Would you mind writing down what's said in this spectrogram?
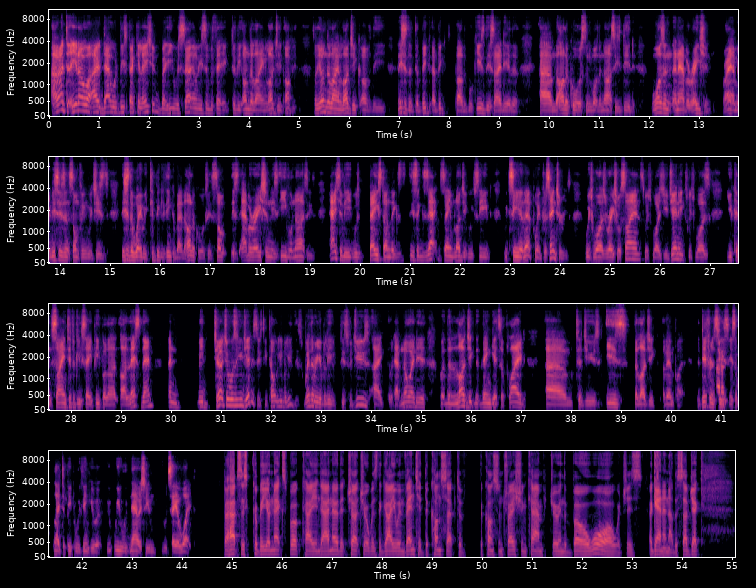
I, you know, I, that would be speculation, but he was certainly sympathetic to the underlying logic of it. So the underlying logic of the, and this is the, the big, a big part of the book, is this idea that um, the Holocaust and what the Nazis did wasn't an aberration right? I mean, this isn't something which is this is the way we typically think about the Holocaust. It's so this aberration, these evil Nazis. Actually, it was based on the, this exact same logic we've seen we'd seen at that point for centuries, which was racial science, which was eugenics, which was you can scientifically say people are, are less than. And I mean, Churchill was a eugenicist. He totally believed this. Whether he believed this for Jews, I would have no idea. But the logic that then gets applied um, to Jews is the logic of empire The difference is it's applied to people we think who we would now assume would say are white. Perhaps this could be your next book, Kehinde. I know that Churchill was the guy who invented the concept of the concentration camp during the Boer War, which is again another subject.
